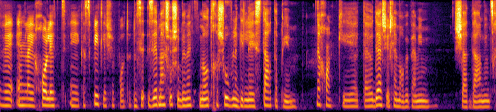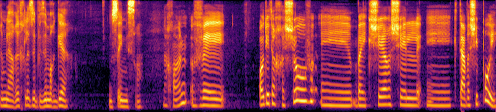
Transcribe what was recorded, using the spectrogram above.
ואין לה יכולת אה, כספית לשפות אותו. זה, זה משהו שבאמת מאוד חשוב נגיד לסטארט-אפים. נכון. כי אתה יודע שיש להם הרבה פעמים שאט דאון והם צריכים להיערך לזה וזה מרגיע נושאי משרה. נכון, ועוד יותר חשוב אה, בהקשר של אה, כתב השיפוי.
